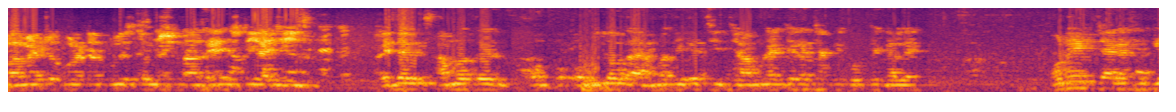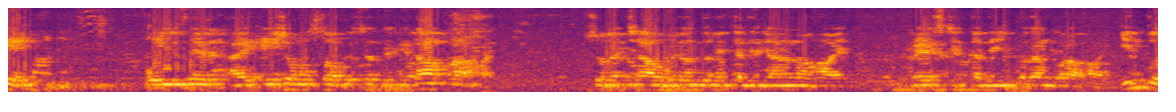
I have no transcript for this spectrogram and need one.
বা metropolitan police commissioner range DIG এদের আমাদের অভিজ্ঞতায় আমরা দেখেছি যে আমরা এক জায়গায় চাকরি করতে গেলে অনেক জায়গা থেকে পুলিশের এই- সমস্ত অফিসারদেরকে দেওয়া করা হয়। শুভেচ্ছা, অভিনন্দন ইত্যাদি জানানো হয় ক্রেস্ট ইত্যাদি প্রদান করা হয়। কিন্তু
